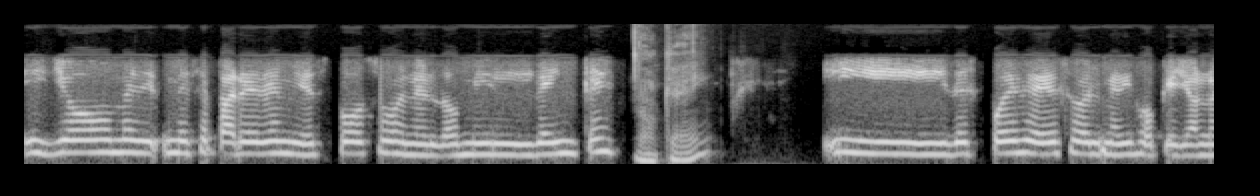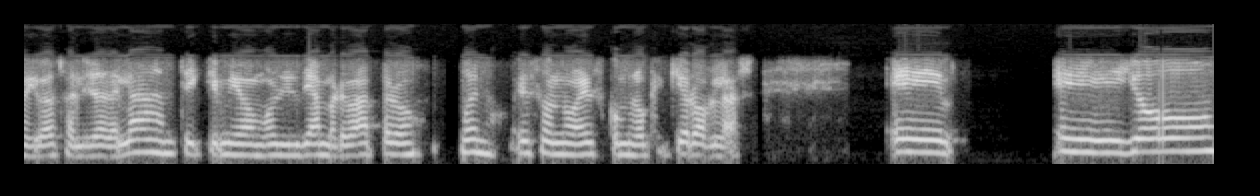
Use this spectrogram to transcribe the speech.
yo me, me separé de mi esposo en el 2020. Ok y después de eso él me dijo que yo no iba a salir adelante y que me iba a morir de hambre, ¿verdad? Pero bueno, eso no es como lo que quiero hablar. Eh, eh, yo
